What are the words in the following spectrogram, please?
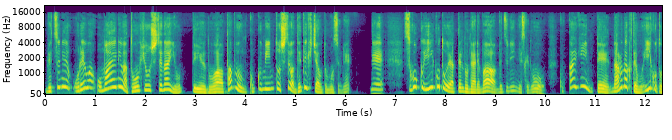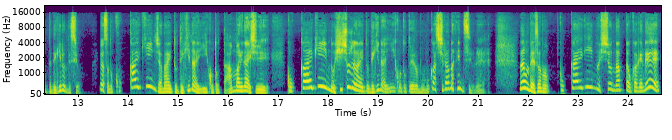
別に俺はお前には投票してないよっていうのは、多分国民としては出てきちゃうと思うんですよね。で、すごくいいことをやってるのであれば別にいいんですけど、国会議員ってならなくてもいいことってできるんですよ。要はその国会議員じゃないとできないいいことってあんまりないし、国会議員の秘書じゃないとできないいいことというのも僕は知らないんですよね。なので、その国会議員の秘書になったおかげで、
